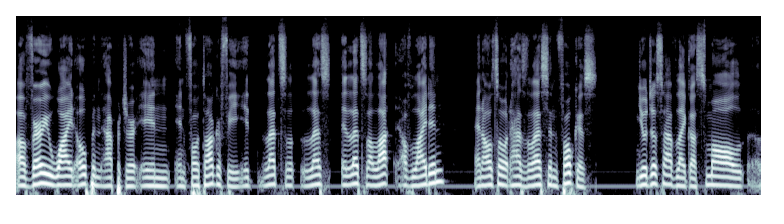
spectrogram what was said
a very wide open aperture in in photography it lets less it lets a lot of light in and also it has less in focus. You'll just have like a small uh,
